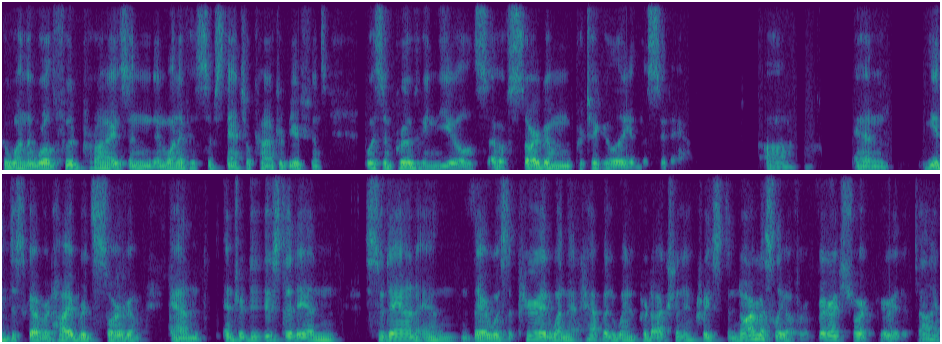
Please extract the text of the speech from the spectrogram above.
who won the World Food Prize, and, and one of his substantial contributions was improving yields of sorghum, particularly in the Sudan. Um, and he had discovered hybrid sorghum and introduced it in Sudan. And there was a period when that happened when production increased enormously over a very short period of time.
